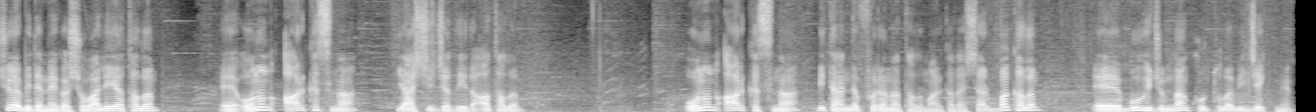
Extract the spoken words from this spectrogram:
Şöyle bir de mega şövalyeyi atalım. Ee, onun arkasına yaşlı cadıyı da atalım. Onun arkasına bir tane de fırın atalım arkadaşlar. Bakalım e, bu hücumdan kurtulabilecek mi?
